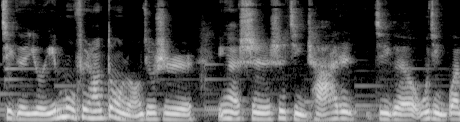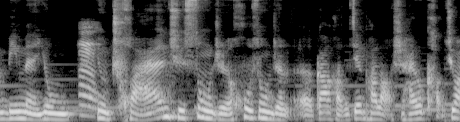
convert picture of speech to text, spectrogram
这个有一幕非常动容，就是应该是是警察还是这个武警官兵们用用船去送着护送着呃高考的监考老师还有考卷，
